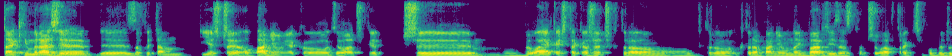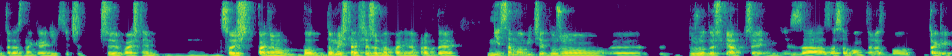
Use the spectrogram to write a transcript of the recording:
W takim razie e, zapytam jeszcze o Panią jako działaczkę. Czy była jakaś taka rzecz, którą, która Panią najbardziej zaskoczyła w trakcie pobytu teraz na granicy, czy, czy właśnie coś Panią, bo domyślam się, że ma Pani naprawdę niesamowicie dużą, e, dużo doświadczeń za, za sobą teraz, bo tak jak,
